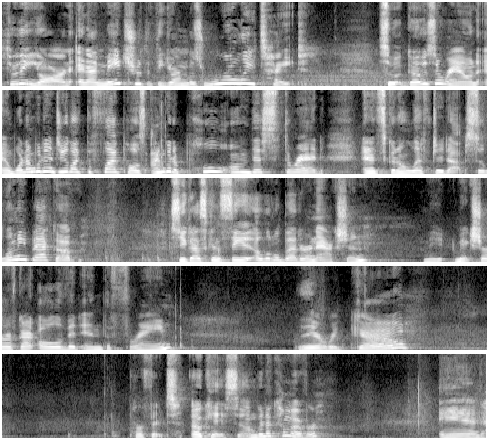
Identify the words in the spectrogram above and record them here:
through the yarn, and I made sure that the yarn was really tight, so it goes around, and what I'm going to do like the flagpole is I'm going to pull on this thread, and it's going to lift it up. So let me back up so you guys can see it a little better in action. Make sure I've got all of it in the frame. There we go. Perfect. Okay, so I'm going to come over, and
